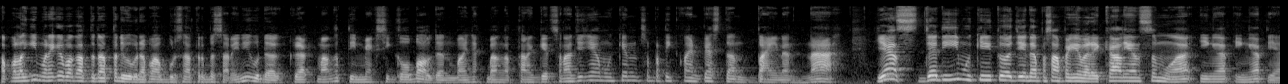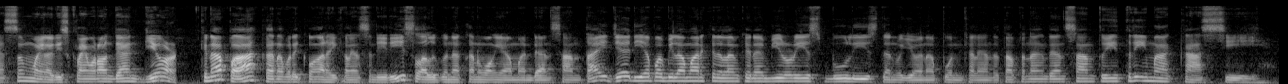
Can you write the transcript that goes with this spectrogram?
Apalagi mereka bakal terdaftar di beberapa bursa terbesar. Ini udah gerak banget di Maxi Global dan banyak banget target selanjutnya mungkin seperti Coinbase dan Binance. Nah yes jadi mungkin itu aja yang dapat sampaikan kepada kalian semua. Ingat-ingat ya semua yang disclaimer on dan Dior Kenapa? Karena pada keuangan dari kalian sendiri selalu gunakan uang yang aman dan santai. Jadi apabila market dalam keadaan bullish, bullish dan bagaimanapun kalian tetap tenang dan santuy. Terima kasih.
